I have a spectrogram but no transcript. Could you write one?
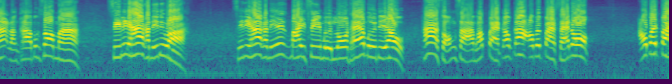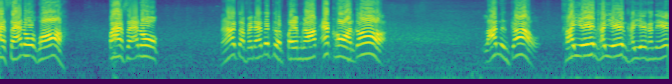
ฮะ หลังคาเพิ่งซ่อมมา ซีรีส์ห้าคันนี้ดีกว่า ซีรีส์ 5 คันนี้ไม่สี่หมื่นโลแท้มือเดียว 523 ครับ 899 เอาไป 8 6 0 0 0เอาไป 8 6 0 0 0พอ 8 6 0 0 0นะฮะจัดไฟแนนซ์ได้เกือบเต็มครับแอคคอร์ดก็ล้านหนึ่งเก้าคายเยนคายเยนคายเยนคันนี้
